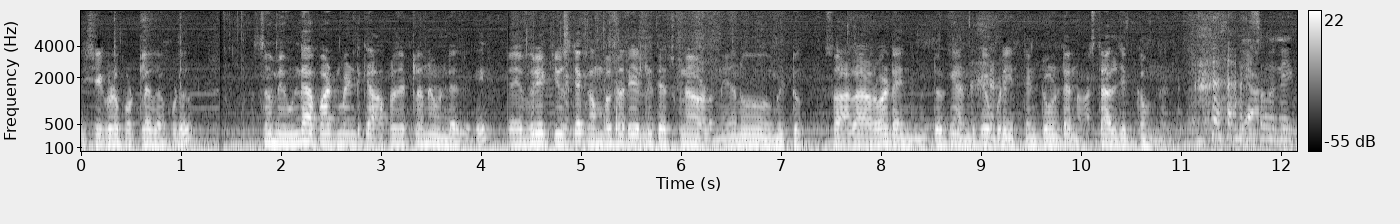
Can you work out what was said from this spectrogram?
రిషి కూడా పుట్టలేదు అప్పుడు. సో మేము ఉండే అపార్ట్మెంట్కి ఆపోజిట్లోనే ఉండేది ఇది. ఎవ్రీ ట్యూస్డే కంపల్సరీ వెళ్ళి తెచ్చుకునేవాళ్ళం. నేను మిట్టు. సో అలా అలవాటు అయింది మిట్టుకి. అందుకే ఇప్పుడు ఇది తింటూ ఉంటే నాస్టాలజిక్గా ఉందండి. సో నీకు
